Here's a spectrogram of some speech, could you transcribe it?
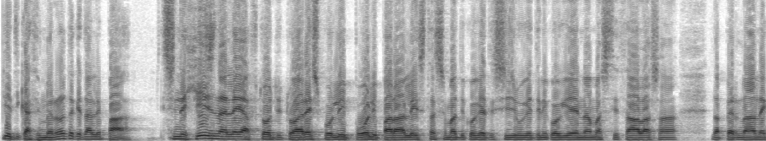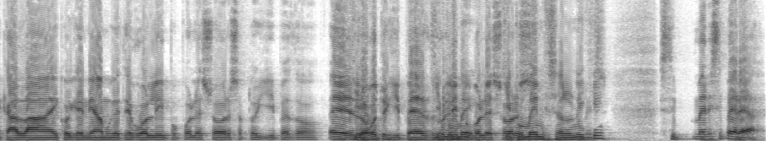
για την καθημερινότητα κτλ. Συνεχίζει να λέει αυτό ότι του αρέσει πολύ η πόλη, παραλύσει, ήταν σημαντικό για τη σύζυγο, για την οικογένειά μας στη θάλασσα, να περνάνε καλά η οικογένειά μου, γιατί εγώ λείπω πολλές ώρες από το γήπεδο. Ε, και, λόγω του γηπέδου, λείπω πολλές ώρε. Και που μένει στη Θεσσαλονίκη; Στη, μένει στην Περαία.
